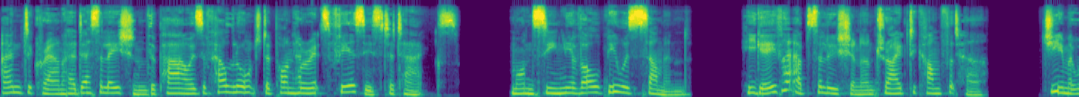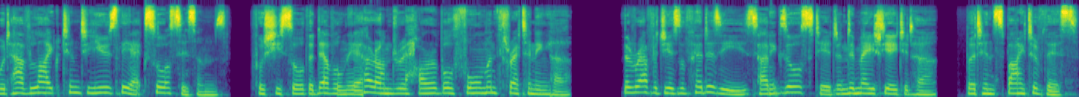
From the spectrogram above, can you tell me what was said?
And to crown her desolation the powers of hell launched upon her its fiercest attacks. Monsignor Volpi was summoned. He gave her absolution and tried to comfort her. Gemma would have liked him to use the exorcisms, for she saw the devil near her under a horrible form and threatening her. The ravages of her disease had exhausted and emaciated her, but in spite of this,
